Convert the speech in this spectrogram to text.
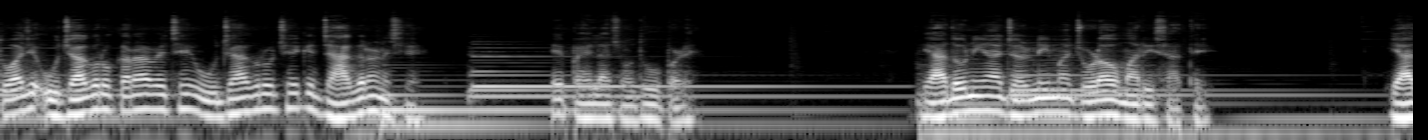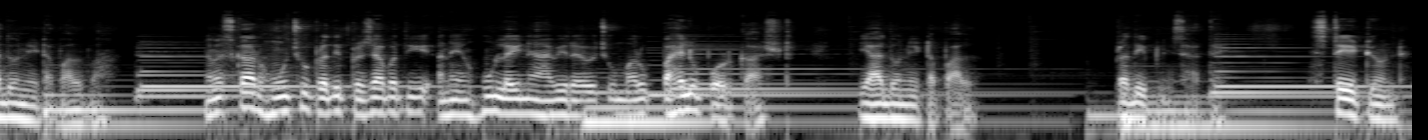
તો આજે ઉજાગરો કરાવે છે, ઉજાગરો છે કે જાગરણ છે એ પહેલાં શોધવું પડે. યાદોની આ જર્નીમાં જોડાઓ મારી સાથે. યાદોની ટપાલમાં. નમસ્કાર, હું છું પ્રદીપ પ્રજાપતિ અને હું લઈને આવી રહ્યો છું મારું પહેલું પોડકાસ્ટ યાદોની ટપાલ, પ્રદીપની સાથે. સ્ટે ટ્યુન્ડ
